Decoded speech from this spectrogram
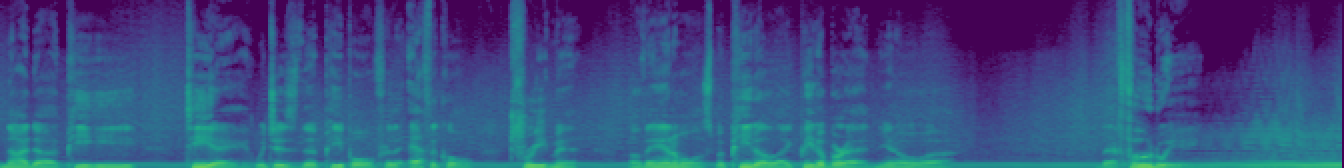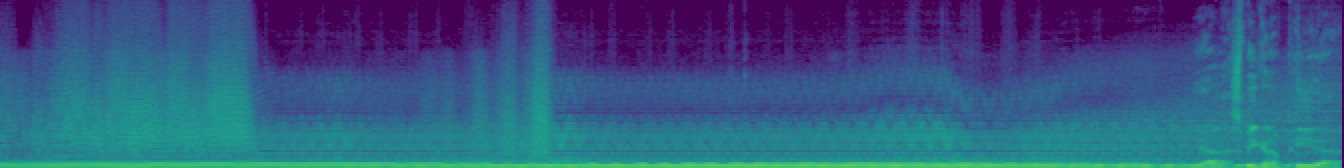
not uh, P E T A, which is the people for the ethical treatment of animals. But pita, like pita bread, you know, uh, that food we eat. Yeah, speaking of pita,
